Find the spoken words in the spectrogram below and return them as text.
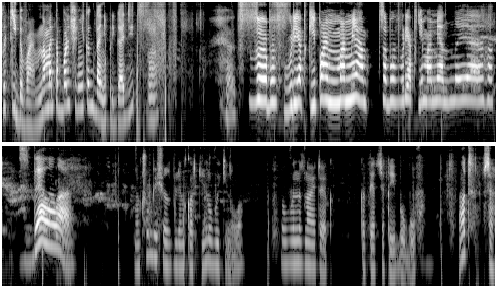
Выкидываем. Нам это больше никогда не пригодится. Це був рідкий момент. Це був рідкий момент, но я його сделала. Якщо б я зараз, блін, картину викинула. Ну, ви не знаєте, як капець який був був. От, все.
